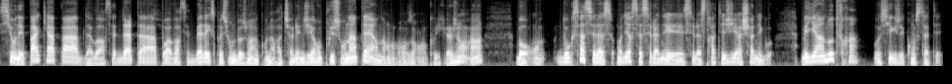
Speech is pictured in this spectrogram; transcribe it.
si on n'est pas capable d'avoir cette data pour avoir cette belle expression de besoin qu'on aura challengé en plus en interne, en, en, en hein, bon, donc ça, c'est la, on dire, ça, c'est la, stratégie achat négo. Mais il y a un autre frein aussi que j'ai constaté.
